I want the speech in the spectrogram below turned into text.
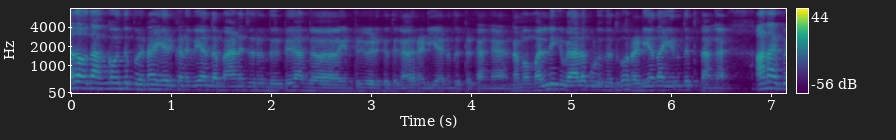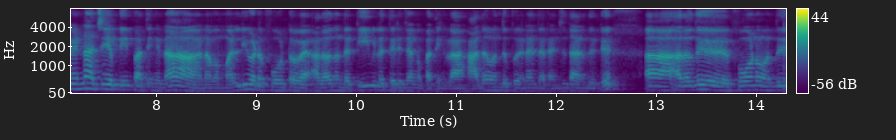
அதாவது அங்கே வந்து பார்த்தீங்கன்னா, ஏற்கனவே அந்த மேனேஜர் இருந்துட்டு அங்கே இன்டர்வியூ எடுக்கிறதுக்காக ரெடியாக இருந்துட்டு இருக்காங்க. நம்ம மல்லிக்கு வேலை கொடுக்கறதுக்கும் ரெடியாக தான் இருந்துட்டு இருந்தாங்க. ஆனால் இப்போ என்னாச்சு அப்படின்னு பார்த்தீங்கன்னா, நம்ம மல்லியோட ஃபோட்டோவை அதாவது அந்த டிவியில் தெரிஞ்சாங்க பார்த்தீங்களா? அதை வந்து பார்த்தீங்கன்னா, இந்த ரஞ்சிதா இருந்துட்டு அதாவது ஃபோனை வந்து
